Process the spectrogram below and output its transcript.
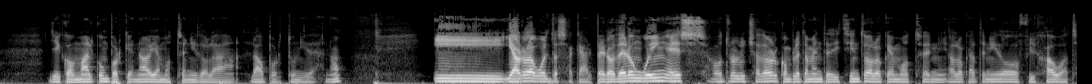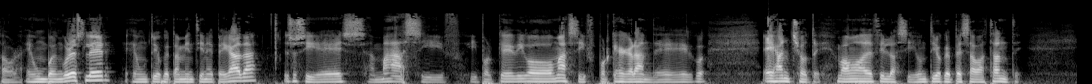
Jacob Malcolm porque no habíamos tenido la, la oportunidad, ¿no? Y, y, ahora lo ha vuelto a sacar. Pero Deron Wing es otro luchador completamente distinto a lo que hemos a lo que ha tenido Phil Howe hasta ahora. Es un buen wrestler, es un tío que también tiene pegada. Eso sí, es massive. ¿Y por qué digo massive? Porque es grande, es, es anchote, vamos a decirlo así. Un tío que pesa bastante.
